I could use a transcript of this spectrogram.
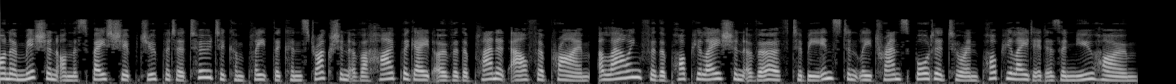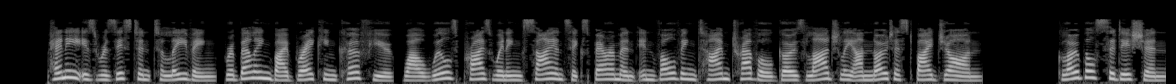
on a mission on the spaceship Jupiter 2 to complete the construction of a hypergate over the planet Alpha Prime, allowing for the population of Earth to be instantly transported to and populate it as a new home. Penny is resistant to leaving, rebelling by breaking curfew, while Will's prize-winning science experiment involving time travel goes largely unnoticed by John. Global Sedition,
